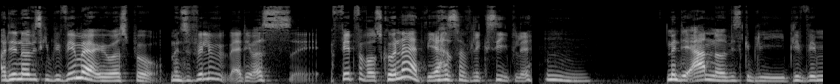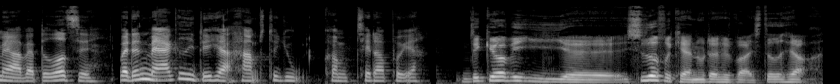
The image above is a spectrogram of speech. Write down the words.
Og det er noget, vi skal blive ved med at øve os på. Men selvfølgelig er det også øh, fedt for vores kunder, at vi er så fleksible. Mm. Men det er noget, vi skal blive, blive ved med at være bedre til. Hvordan mærkede I det her hamsterhjul kom tættere på jer? Det gjorde vi i, øh, i Sydafrika nu, da vi var i sted her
